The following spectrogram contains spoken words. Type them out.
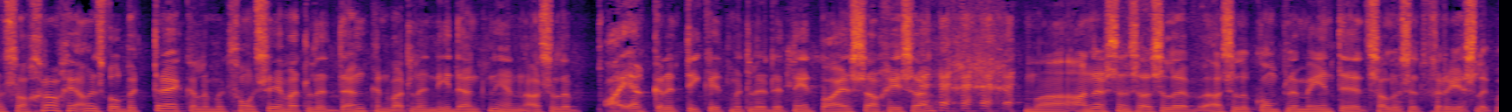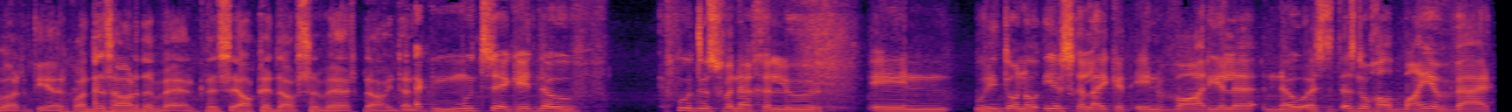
Ons sal graag die ouens wil betrek. Hulle moet vir ons sê wat hulle dink en wat hulle nie dink nie en as hulle baie kritiek het, moet hulle dit net baie saggies hou. maar andersins as hulle as hulle komplimente het, sal ons dit vreeslik waardeer want dit is harde werk. Dis elke dag se werk daai ding. Ek moet sê ek het nou fotos van 'n geloer en hoe die tonnel eers gelyk het en waar jy nou is. Dit is nogal baie werk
